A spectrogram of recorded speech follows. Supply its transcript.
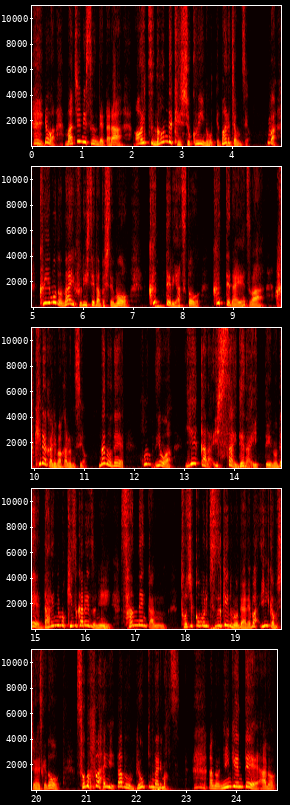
要は、街に住んでたら、あいつなんで血色いいのってバレちゃうんですよ。今、食い物ないふりしてたとしても、食ってるやつと食ってないやつは明らかにわかるんですよ。なので、ほん、要は、家から一切出ないっていうので、誰にも気づかれずに3年間閉じこもり続けるのであればいいかもしれないですけど、その場合、多分病気になります。あの、人間って、あの、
